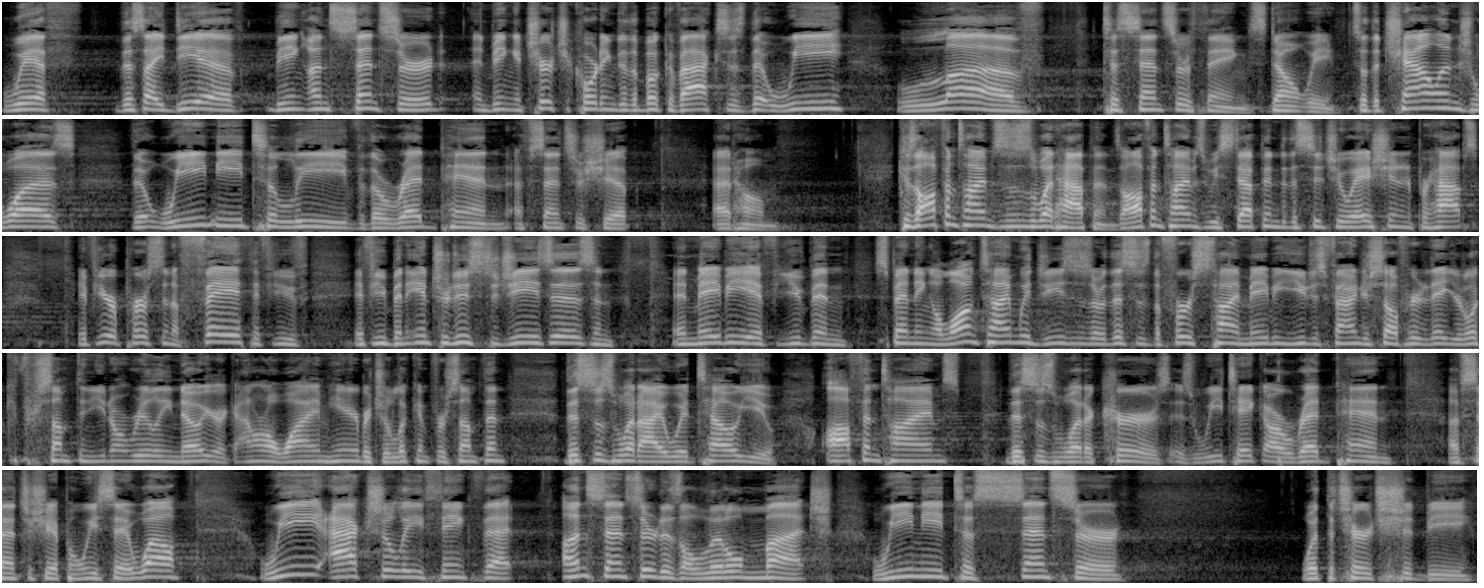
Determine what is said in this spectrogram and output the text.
with this idea of being uncensored and being a church according to the book of Acts is that we love to censor things, don't we? So the challenge was that we need to leave the red pen of censorship at home. Because oftentimes this is what happens. Oftentimes we step into the situation, and perhaps if you're a person of faith, if you've if you've been introduced to Jesus and and maybe if you've been spending a long time with Jesus or this is the first time, maybe you just found yourself here today, you're looking for something you don't really know. You're like, I don't know why I'm here, but you're looking for something. This is what I would tell you. Oftentimes, this is what occurs is we take our red pen of censorship and we say, well, we actually think that uncensored is a little much. We need to censor what the church should be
